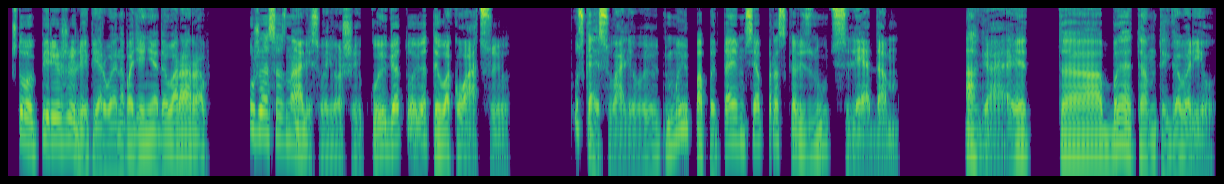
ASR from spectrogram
что пережили первое нападение девараров, уже осознали свою ошибку и готовят эвакуацию. Пускай сваливают, мы попытаемся проскользнуть следом. Ага, это об этом ты говорил.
